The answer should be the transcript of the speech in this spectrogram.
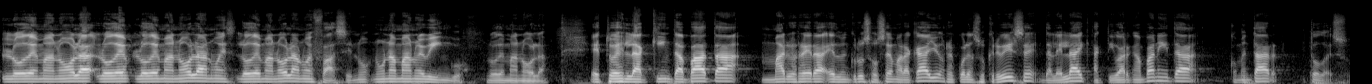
lo de Manola, lo de, lo de Manola no es, lo de Manola no es fácil, no, no una mano de bingo, lo de Manola. Esto es la quinta pata. Mario Herrera, Edwin Cruz, José Maracayo. Recuerden suscribirse, darle like, activar campanita, comentar, todo eso.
